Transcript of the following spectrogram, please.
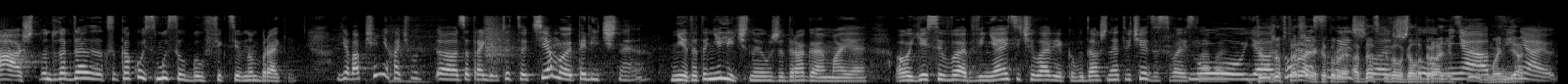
А, что, ну тогда какой смысл был в фиктивном браке? Я вообще не хочу э, затрагивать эту тему, это личное. Нет, это не личное уже, дорогая моя. Э, Если вы обвиняете человека, вы должны отвечать за свои слова. Ну, я уже тоже вторая, которая одна слышала, сказала что голодранец, меня ты маньяк. обвиняют.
